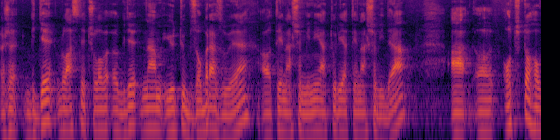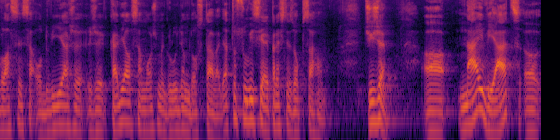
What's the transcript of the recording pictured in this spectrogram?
že kde vlastne človek, kde nám YouTube zobrazuje uh, tie naše miniatúry a tie naše videá. A uh, od toho vlastne sa odvíja, že, že kadiaľ sa môžeme k ľuďom dostávať. A to súvisí aj presne s obsahom. Čiže uh, najviac uh,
